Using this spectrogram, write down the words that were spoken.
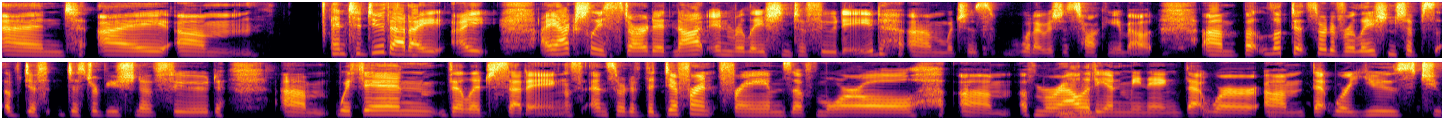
And I. Um, and to do that, I, I, I actually started not in relation to food aid, um, which is what I was just talking about, um, but looked at sort of relationships of di- distribution of food um, within village settings and sort of the different frames of moral um, of mm-hmm. morality mm-hmm. and meaning that were um, that were used to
